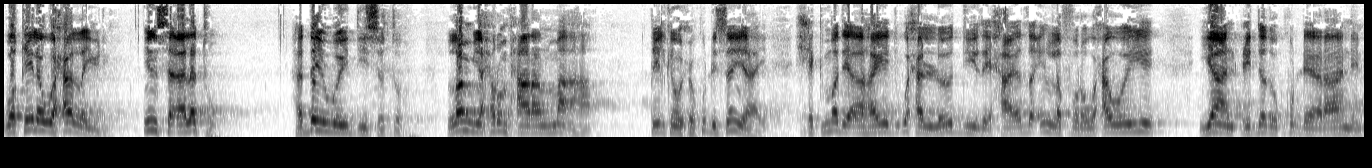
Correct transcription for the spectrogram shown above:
wa qiila waxaa la yidhi in sa'alatu hadday weyddiisato lam yaxrum xaaraan ma aha. Wuxuu ku dhisan yahay xikmadii ahayd waxaa loo diiday xaa'idda in la furo waxaa weeye yaan ciddadu ku dheeraanin.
